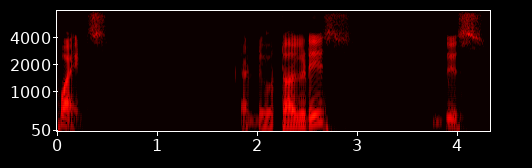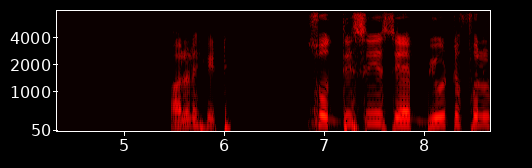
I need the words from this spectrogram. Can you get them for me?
points. And your target is this. Already hit. So this is a beautiful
